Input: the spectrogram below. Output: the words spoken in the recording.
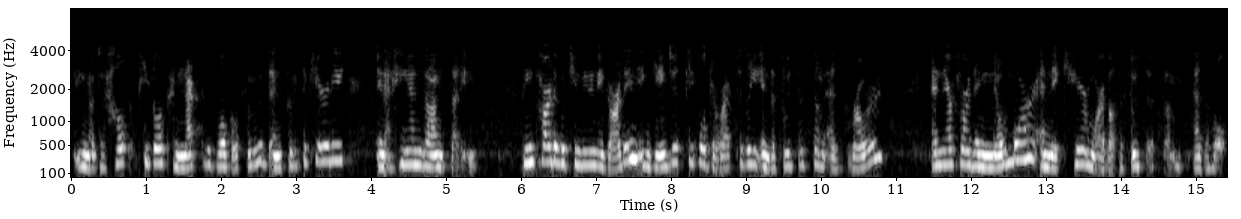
you know, to help people connect with local foods and food security in a hands-on setting. Being part of a community garden engages people directly in the food system as growers, and therefore they know more and they care more about the food system as a whole.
